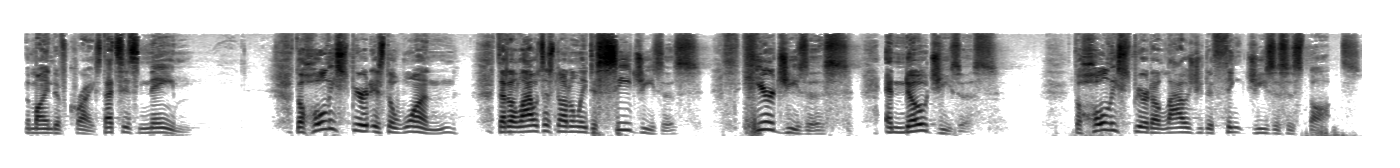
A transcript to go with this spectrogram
the mind of Christ. That's his name. The Holy Spirit is the one that allows us not only to see Jesus, hear Jesus, and know Jesus, the Holy Spirit allows you to think Jesus' thoughts.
